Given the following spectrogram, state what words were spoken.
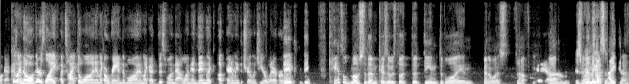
Okay, because I know there's like a Taika one and like a random one and like a this one, that one, and then like apparently the trilogy or whatever. They like, they canceled most of them because it was the the Dean DeBloy and Benioff stuff. yeah. Um, Is and Ryan then they Johnson, got Taika.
